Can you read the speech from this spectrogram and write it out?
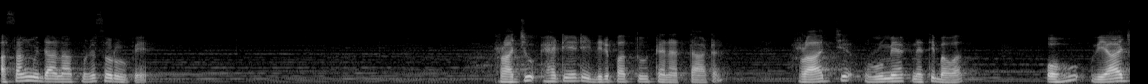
අසංවිධානාත්මක ස්වරූපය රජු හැටියට ඉදිරිපත් වූ තැනැත්තාට රාජ්‍ය උරුමයක් නැති බවත් ඔහු ව්‍යාජ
